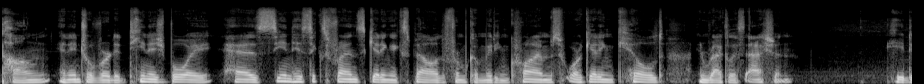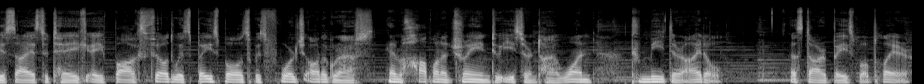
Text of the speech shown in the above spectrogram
Tang, an introverted teenage boy, has seen his six friends getting expelled from committing crimes or getting killed in reckless action. He decides to take a box filled with baseballs with forged autographs and hop on a train to eastern Taiwan to meet their idol, a star baseball player.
